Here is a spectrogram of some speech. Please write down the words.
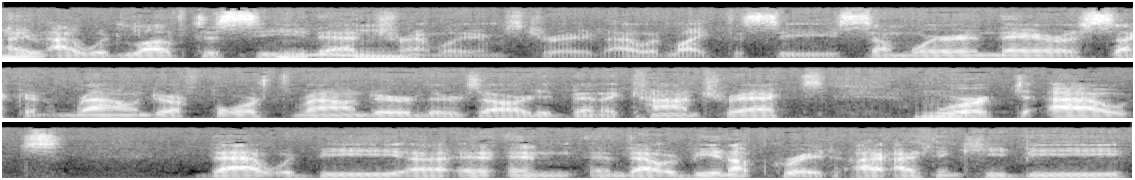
I, I would love to see that mm. Trent Williams trade. I would like to see somewhere in there a second rounder, a fourth rounder. There's already been a contract mm. worked out. That would be uh, and and that would be an upgrade. I, I think he'd be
